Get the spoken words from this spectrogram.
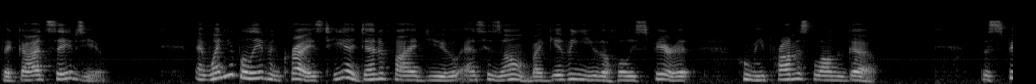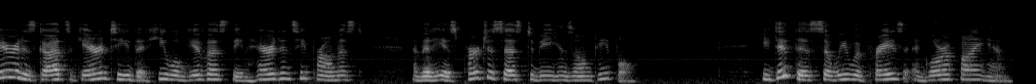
that God saves you. And when you believe in Christ, He identified you as His own by giving you the Holy Spirit, whom He promised long ago. The Spirit is God's guarantee that He will give us the inheritance He promised and that He has purchased us to be His own people. He did this so we would praise and glorify Him.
